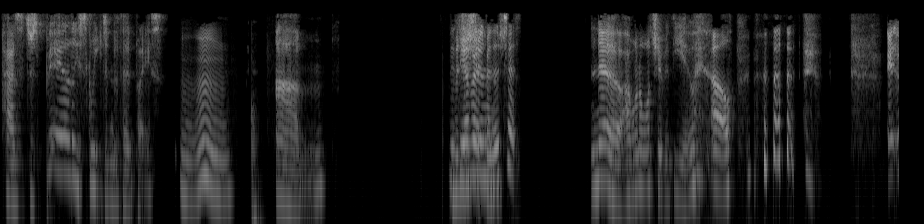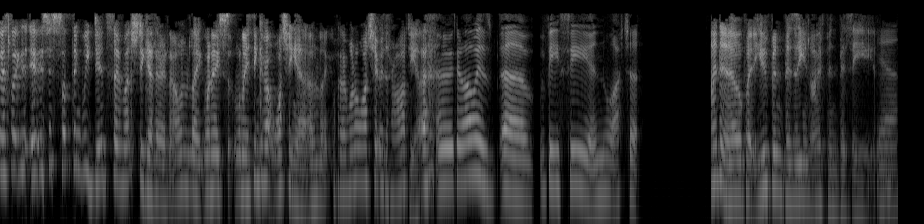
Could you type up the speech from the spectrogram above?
has just barely squeaked into third place. mm Um, Did you ever finish it? no, I want to watch it with you. Oh. It was like it was just something we did so much together. And now I'm like when I when I think about watching it, I'm like, but I want to watch it with Radia. and we could always uh VC and watch it. I know, but you've been busy and I've been busy. Yeah.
